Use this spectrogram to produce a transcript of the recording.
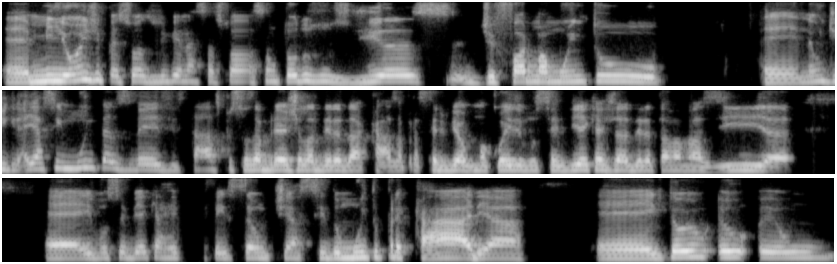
é, milhões de pessoas vivem nessa situação todos os dias de forma muito é, não digna. E assim, muitas vezes, tá? As pessoas abriam a geladeira da casa para servir alguma coisa e você via que a geladeira estava vazia, é, e você via que a refeição tinha sido muito precária. É, então eu, eu, eu,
